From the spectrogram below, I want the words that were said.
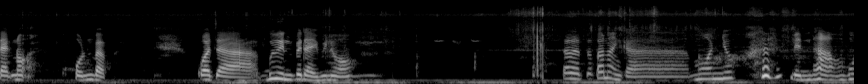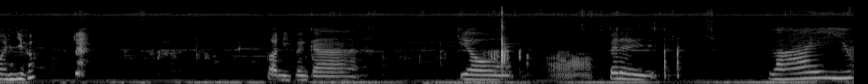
ตกๆเนาะขนแบบกว่าจะบื้นไปได้พี่น้อง แต่ตอนนั้นก็ม้วนอยู่ เล่นน้ำม้วนอยู่ ตอนนี้เป็นกาเกี่ยวไปได้หลายอยู่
